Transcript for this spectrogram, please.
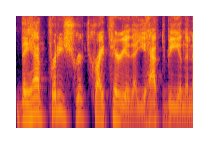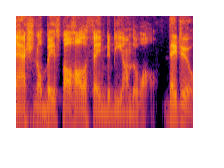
They have pretty strict criteria that you have to be in the National Baseball Hall of Fame to be on the wall. They do.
